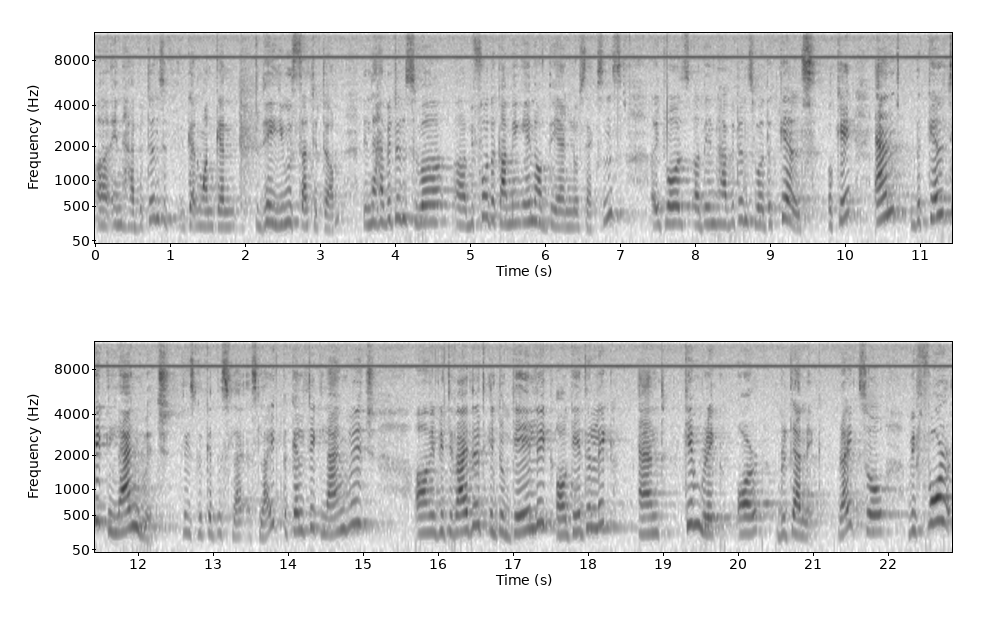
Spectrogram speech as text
uh, inhabitants, if can, one can today use such a term, inhabitants were uh, before the coming in of the Anglo-Saxons, it was uh, the inhabitants were the Celts okay? and the Celtic language, please look at this sli slide, the Celtic language uh, may be divided into Gaelic or Goidelic and Cymric or Britannic right. So, before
